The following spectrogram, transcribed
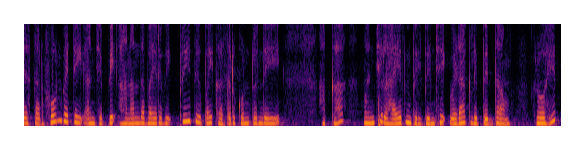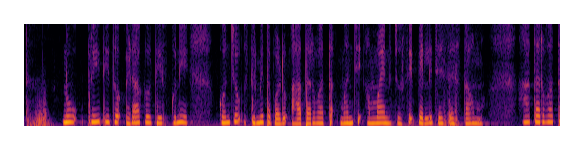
చేస్తాను. ఫోన్ పెట్టి అని చెప్పి ఆనంద భైరవి ప్రీతిపై కసురుకుంటుంది. అక్క మంచి లాయర్ని పిలిపించి విడాకులు ఇప్పిద్దాం. రోహిత్ నువ్వు ప్రీతితో విడాకులు తీసుకుని కొంచెం స్థిమితపడు. ఆ తర్వాత మంచి అమ్మాయిని చూసి పెళ్ళి చేసేస్తాము ఆ తర్వాత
